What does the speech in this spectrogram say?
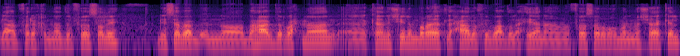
لاعب فريق النادي الفيصلي لسبب إنه بهاء عبد الرحمن آه، كان يشيل مباريات لحاله في بعض الأحيان امام الفيصل رغم المشاكل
